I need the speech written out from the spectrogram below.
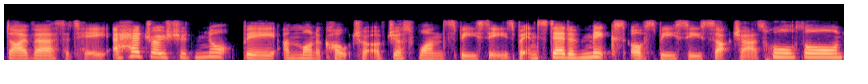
diversity. A hedgerow should not be a monoculture of just one species, but instead a mix of species such as hawthorn,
